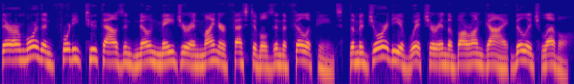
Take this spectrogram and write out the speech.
There are more than 42,000 known major and minor festivals in the Philippines, the majority of which are in the barangay village level.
